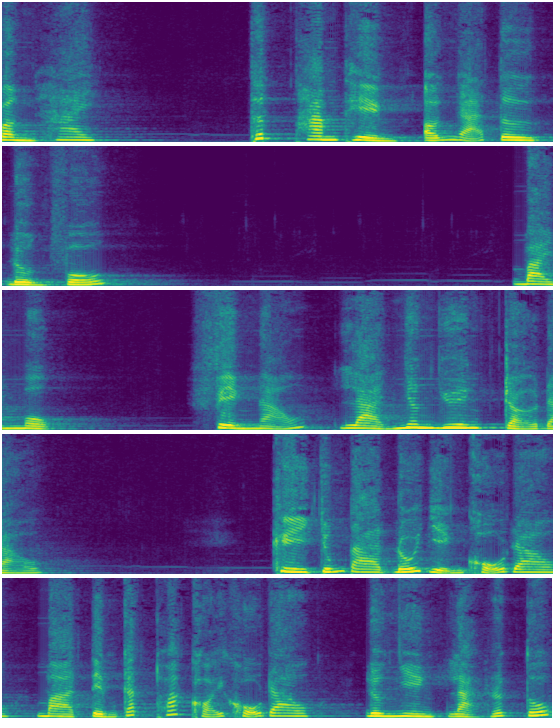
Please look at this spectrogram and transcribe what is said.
Phần 2 Thích tham thiền ở ngã tư đường phố Bài 1 Phiền não là nhân duyên trợ đạo Khi chúng ta đối diện khổ đau mà tìm cách thoát khỏi khổ đau, đương nhiên là rất tốt.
